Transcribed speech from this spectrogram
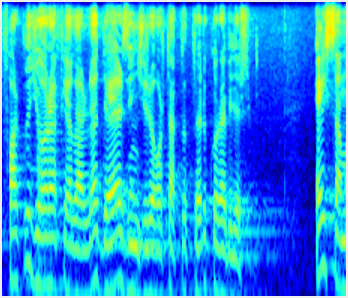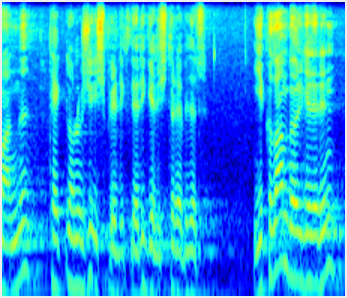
farklı coğrafyalarla değer zinciri ortaklıkları kurabilir. Eş zamanlı teknoloji işbirlikleri geliştirebilir. Yıkılan bölgelerin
